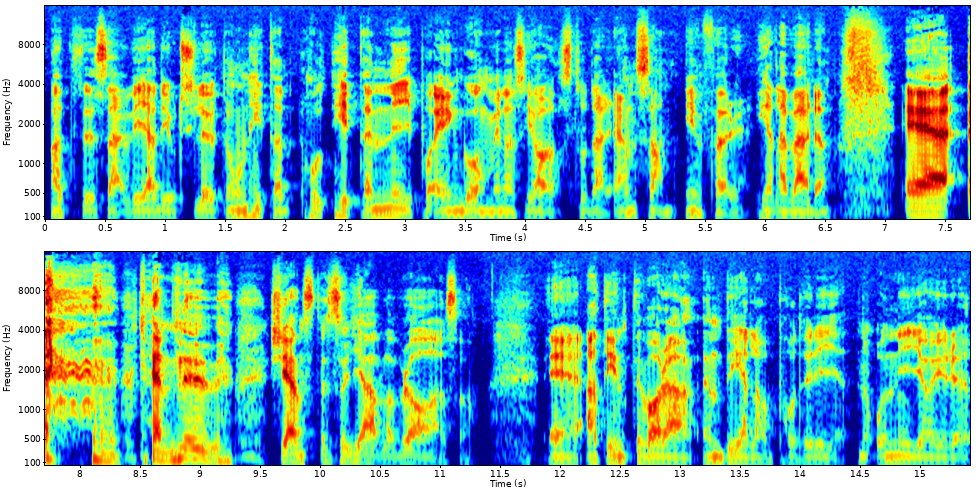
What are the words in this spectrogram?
Att så här, vi hade gjort slut och hon hittade, hon hittade en ny på en gång medan jag stod där ensam inför hela världen. Eh, men nu känns det så jävla bra alltså. Eh, att inte vara en del av podderiet. Och ni gör ju det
